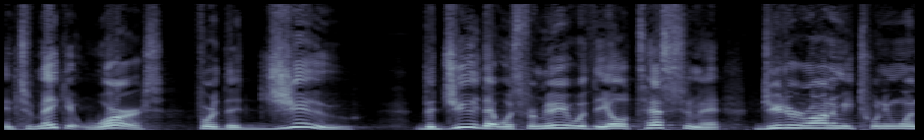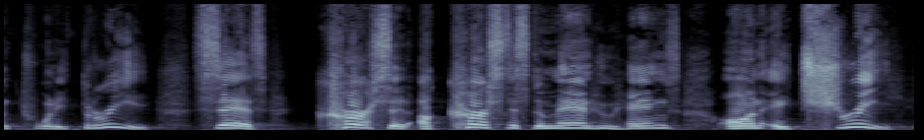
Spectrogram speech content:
And to make it worse, for the Jew, the Jew that was familiar with the Old Testament, Deuteronomy 21 23 says, Cursed, accursed is the man who hangs on a tree.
